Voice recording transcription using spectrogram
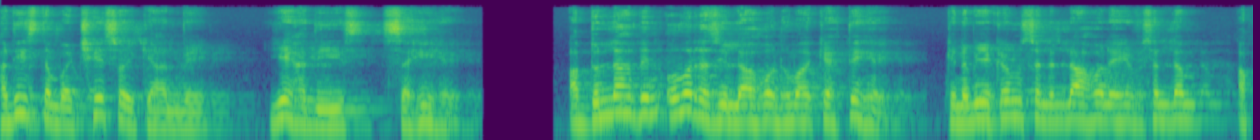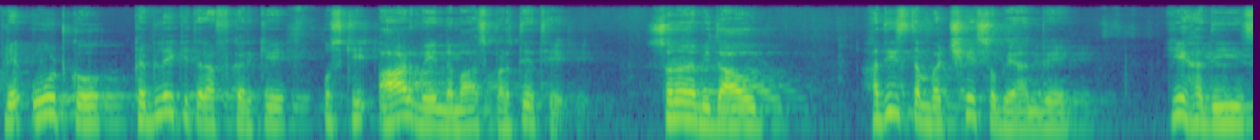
हदीस नंबर छः सौ इक्यानवे, ये हदीस सही है। अब्दुल्ला बिन उमर रज़ी कहते हैं कि नबी अकरम वसल्लम अपने ऊँट को किबले की तरफ़ करके उसकी आड़ में नमाज़ पढ़ते थे। सुन नबी दाऊद हदीस नंबर छः सौ बयानवे। ये हदीस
